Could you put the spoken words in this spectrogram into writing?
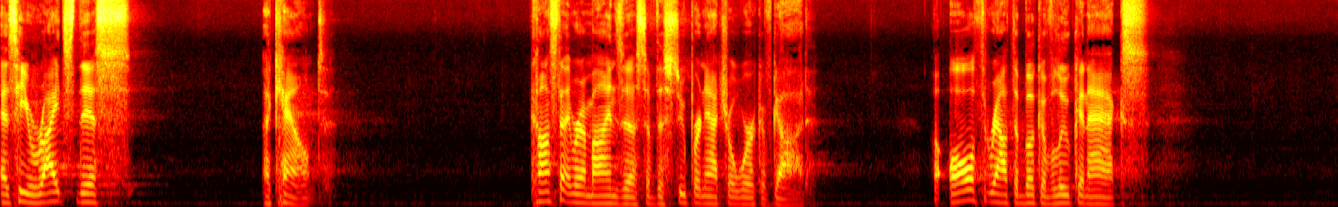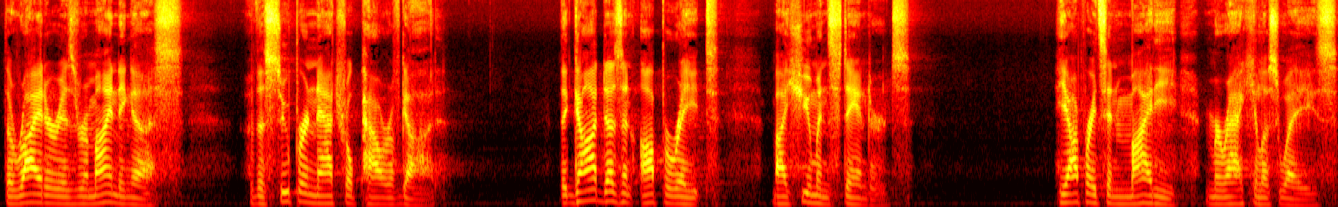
as he writes this account, constantly reminds us of the supernatural work of God. All throughout the book of Luke and Acts, the writer is reminding us of the supernatural power of God. That God doesn't operate by human standards, He operates in mighty, miraculous ways.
